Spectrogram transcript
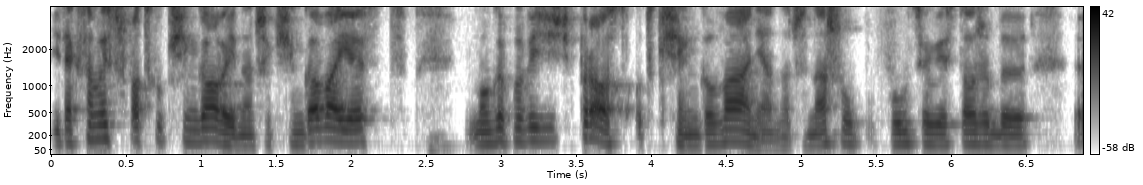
i tak samo jest w przypadku księgowej. Znaczy, księgowa jest mogę powiedzieć wprost, od księgowania. Znaczy, naszą funkcją jest to, żeby e,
